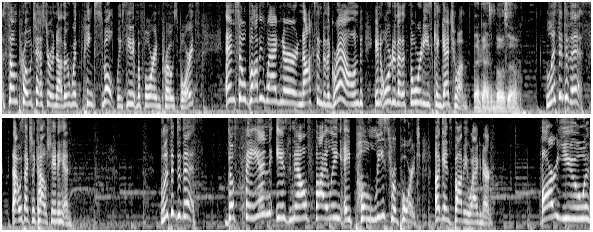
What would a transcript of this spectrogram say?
some protest or another, with pink smoke. We've seen it before in pro sports. And so Bobby Wagner knocks him to the ground in order that authorities can get to him. That guy's a bozo. Listen to this. That was actually Kyle Shanahan. Listen to this. The fan is now filing a police report against Bobby Wagner. Are you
